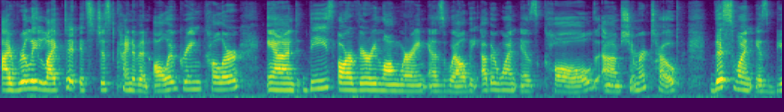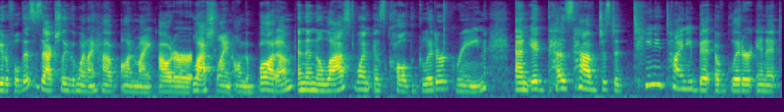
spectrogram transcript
I really liked it. It's just kind of an olive green color. And these are very long wearing as well. The other one is called um, Shimmer Taupe. This one is beautiful. This is actually the one I have on my outer lash line on the bottom. And then the last one is called Glitter Green. And it does have just a teeny tiny bit of glitter in it,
